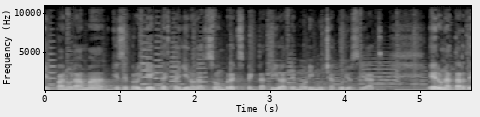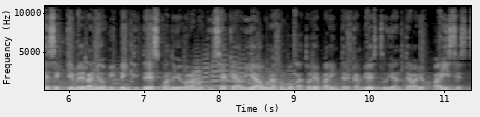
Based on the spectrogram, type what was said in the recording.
El panorama que se proyecta está lleno de asombro, expectativa, temor y mucha curiosidad. Era una tarde de septiembre del año 2023 cuando llegó la noticia que había una convocatoria para intercambio de estudiantes a varios países.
